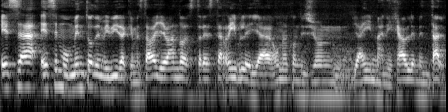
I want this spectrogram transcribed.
esa, ese momento de mi vida que me estaba llevando a estrés terrible y a una condición ya inmanejable mental,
